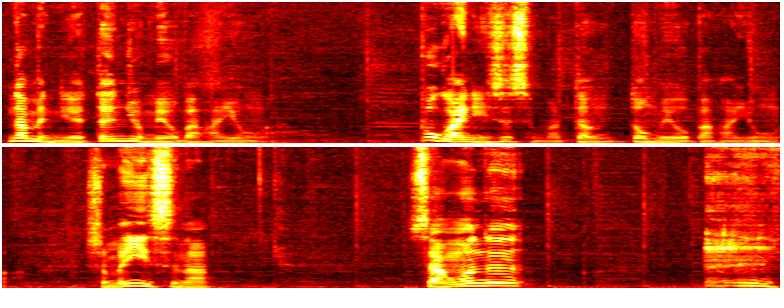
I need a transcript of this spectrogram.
那么你的灯就没有办法用了，不管你是什么灯都没有办法用了。什么意思呢？闪光灯，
